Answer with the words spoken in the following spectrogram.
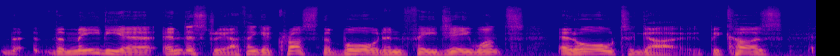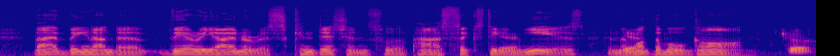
the, the, media industry, I think across the board in Fiji, wants it all to go because they've been under very onerous conditions for the past 16 yeah. years and they yeah. want them all gone. Sure.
